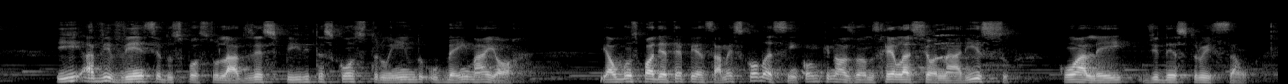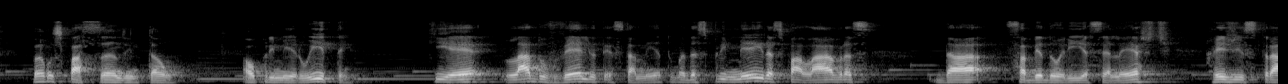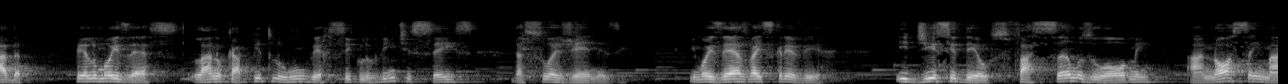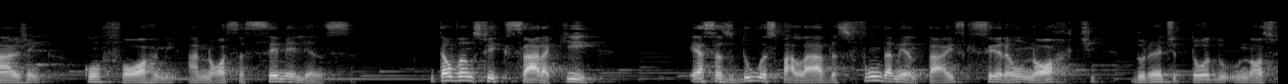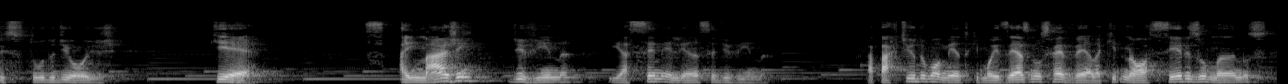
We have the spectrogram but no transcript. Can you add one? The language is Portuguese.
e a vivência dos postulados espíritas construindo o bem maior. E alguns podem até pensar, mas como assim? Como que nós vamos relacionar isso com a lei de destruição? Vamos passando então ao primeiro item, que é lá do Velho Testamento, uma das primeiras palavras da sabedoria celeste registrada pelo Moisés, lá no capítulo 1, versículo 26 da sua Gênese. E Moisés vai escrever: E disse Deus: Façamos o homem à nossa imagem, conforme a nossa semelhança. Então vamos fixar aqui essas duas palavras fundamentais que serão norte durante todo o nosso estudo de hoje, que é a imagem divina e a semelhança divina. A partir do momento que Moisés nos revela que nós, seres humanos,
